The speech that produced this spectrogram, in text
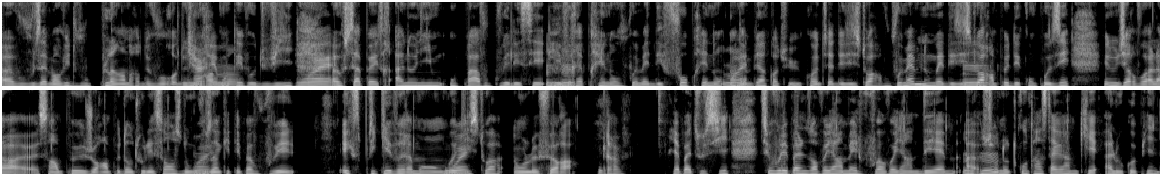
euh, vous avez envie de vous plaindre, de vous de nous raconter votre vie. Ouais. Euh, ça peut être anonyme ou pas. Vous pouvez laisser les Mhm. vrais prénoms. Vous pouvez mettre des faux prénoms. On aime bien quand tu quand il y a des histoires. Vous pouvez même nous mettre des histoires Mhm. un peu décomposées et nous dire voilà, c'est un peu genre un peu dans tous les sens. Donc Ouais. vous inquiétez pas. Vous pouvez expliquer vraiment en mode histoire et on le fera. Grave. Il y a pas de souci. Si vous voulez pas nous envoyer un mail, vous pouvez envoyer un DM euh, Mhm. sur notre compte Instagram qui est Allo Copine.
